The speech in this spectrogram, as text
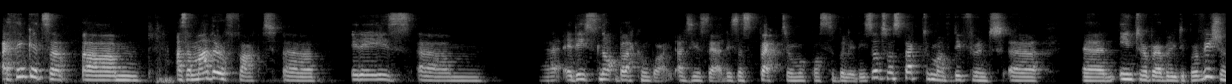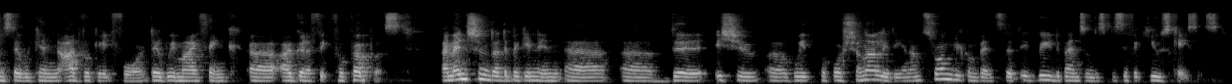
I think it's a, um, as a matter of fact, uh, it is, um, uh, it is not black and white, as you said, it's a spectrum of possibilities. Also a spectrum of different uh, um, interoperability provisions that we can advocate for that we might think uh, are going to fit for purpose. I mentioned at the beginning uh, uh, the issue with proportionality, and I'm strongly convinced that it really depends on the specific use cases.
